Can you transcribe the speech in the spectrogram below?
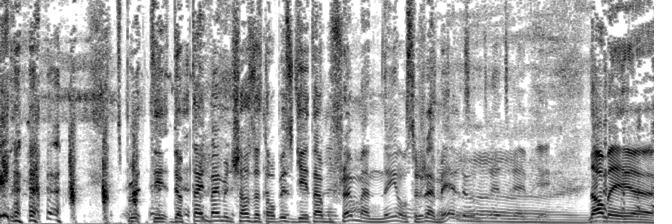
Tu peux- t'es- T'as peut-être même une chance de tomber sur Gaëtan Boucher maintenant, on sait jamais, là. Très, très bien. Non, mais euh,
